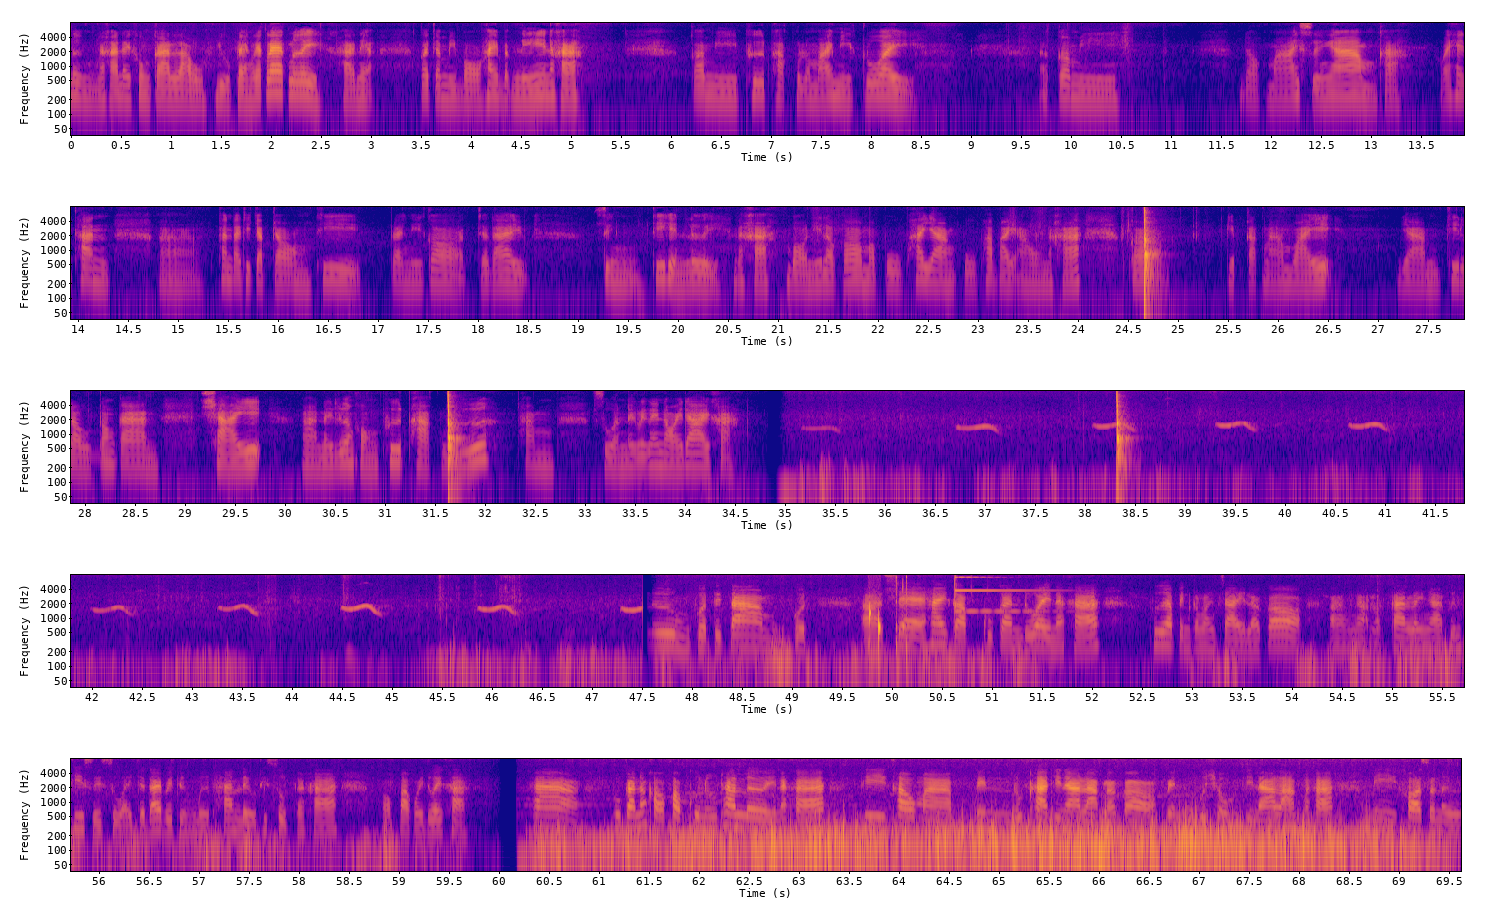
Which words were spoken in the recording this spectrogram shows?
หนึ่งนะคะ ในโครงการเราอยู่แปลงแรก ๆ เลยค่ะเนี่ยก็จะมีบ่อให้แบบนี้นะคะ ก็มีพืชผักผลไม้มีกล้วย แล้วก็มีดอกไม้สวยงามค่ะ ไว้ให้ท่านท่านใดที่จับจองที่แปลงนี้ก็จะได้สิ่งที่เห็นเลยนะคะ บ่อนี้เราก็มาปูผ้ายางปูผ้าใบเอานะคะ ก็เก็บกักน้ำไว้ ยามที่เราต้องการใช้ในเรื่องของพืชผักหรือทำสวนเล็กๆน้อยๆได้ค่ะลืมกดติดตามกดแชร์ให้กับครูกันด้วยนะคะ พื่อเป็นกำลังใจแล้วก็งานการรายงานพื้นที่สวยๆ จะได้ไปถึงมือท่านเร็วที่สุดนะคะ ขอฝากไว้ด้วยค่ะ ค่ะครูการต้องขอขอบคุณทุกท่านเลยนะคะ ที่เข้ามาเป็นลูกค้าที่น่ารัก แล้วก็เป็นผู้ชมที่น่ารักนะคะ มีข้อเสนอ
